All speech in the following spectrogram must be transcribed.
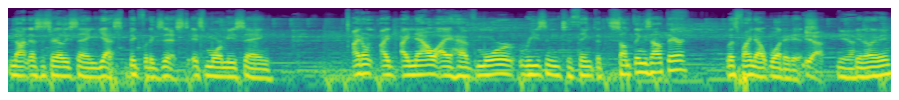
Not necessarily saying yes, Bigfoot exists. It's more me saying I don't. I, I now I have more reason to think that something's out there. Let's find out what it is. Yeah. Yeah. You know what I mean?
